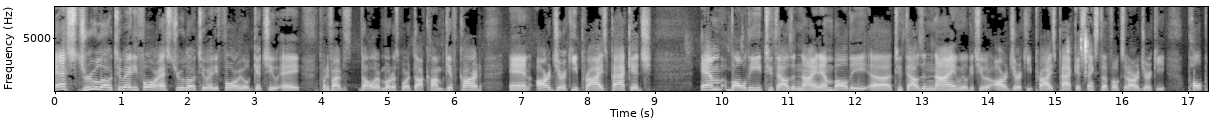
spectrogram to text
S Drulo 284. S Drulo 284. We will get you a $25 motosport.com gift card and our jerky prize package. M Baldy 2009. M Baldy uh, 2009. We will get you an R Jerky prize package. Thanks to the folks at R Jerky. Pulp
